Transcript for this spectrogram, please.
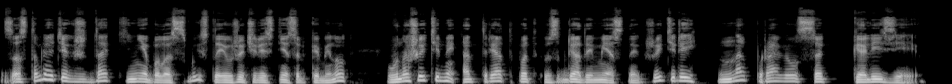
Заставлять их ждать не было смысла, и уже через несколько минут внушительный отряд под взгляды местных жителей направился к Колизею.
